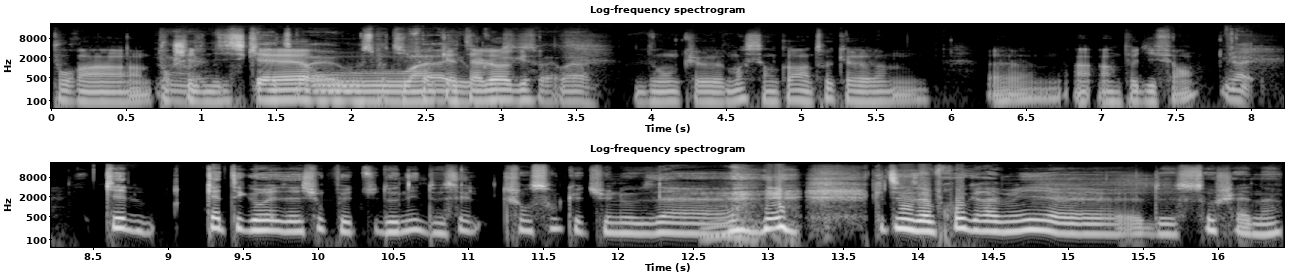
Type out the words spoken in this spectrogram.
pour un pour chez Ouais, le une disquaire ouais, ou, Spotify, un catalogue. ce soit, ouais. Donc euh, moi, c'est encore un truc euh, euh, un, un peu différent. Catégorisation peux-tu donner de cette chanson que tu nous as, Mmh. que tu nous as programmée euh, de Sochana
